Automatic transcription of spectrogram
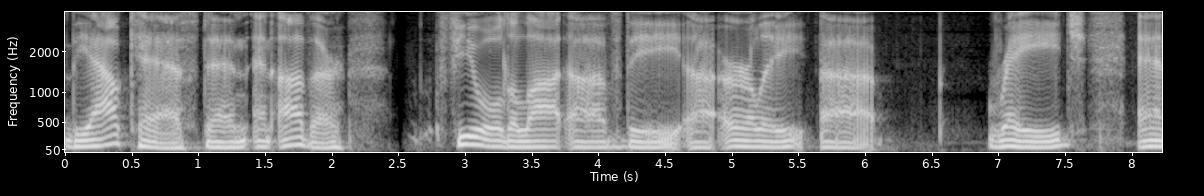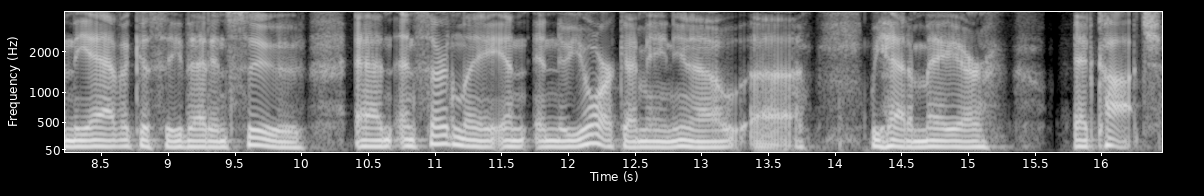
the outcast and, and other fueled a lot of the uh, early. Uh, rage and the advocacy that ensued. And and certainly in, in New York, I mean, you know, uh, we had a mayor Ed Koch,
